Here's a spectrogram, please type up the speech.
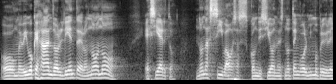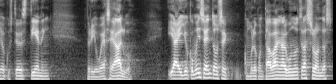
O me vivo quejando el día entero. No, no. Es cierto. No nací bajo esas condiciones. No tengo el mismo privilegio que ustedes tienen. Pero yo voy a hacer algo. Y ahí yo comencé entonces, como lo contaba en algunas otras rondas,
